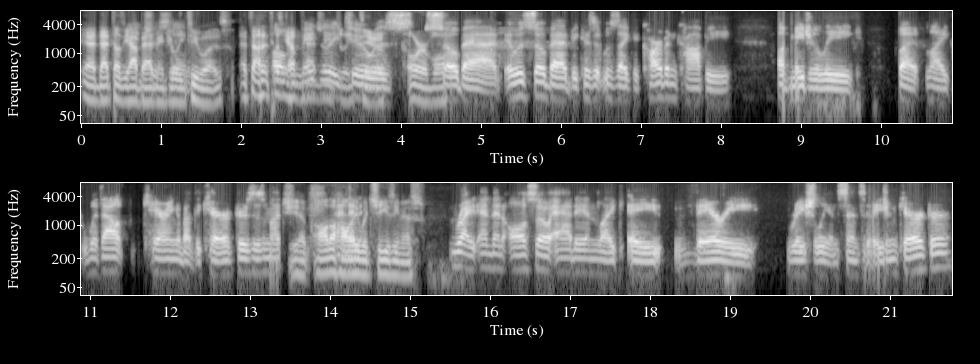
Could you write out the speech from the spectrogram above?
Yeah, that tells you how bad Major League Two was. That's how that tells Oh, you how bad Major League, Two was horrible. so bad. It was so bad because it was like a carbon copy of Major League, but like without caring about the characters as much. Yep, all the And then- Hollywood cheesiness. Right, and then also add in like a very racially insensitive Asian character.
